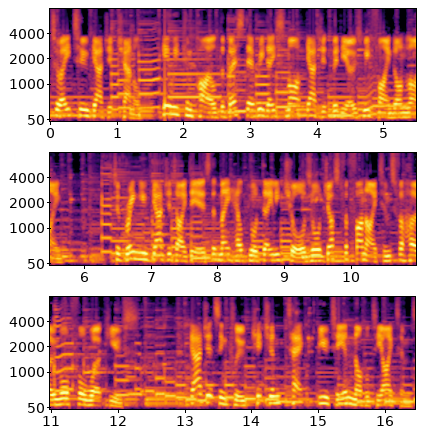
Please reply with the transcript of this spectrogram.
to A2 Gadget channel. Here we compiled the best everyday smart gadget videos we find online. To bring you gadget ideas that may help your daily chores or just for fun items for home or for work use. Gadgets include kitchen, tech, beauty and novelty items.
